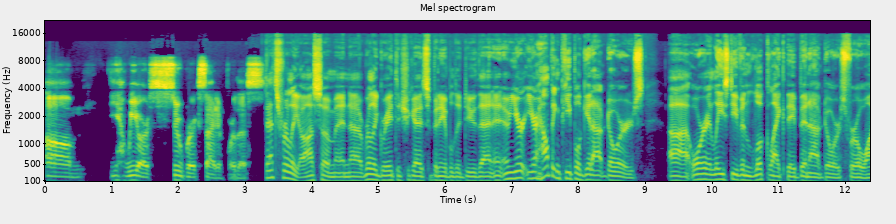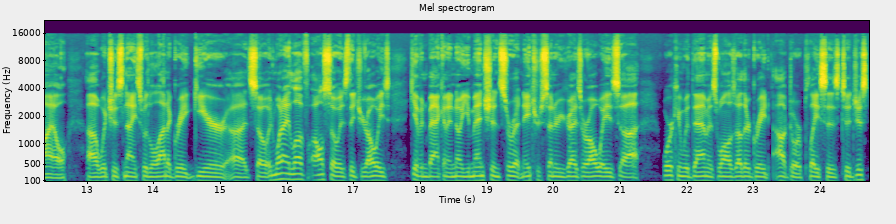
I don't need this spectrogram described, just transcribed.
Um, yeah, we are super excited for this. That's really awesome and uh, really great that you guys have been able to do that. And you're you're helping people get outdoors. Uh, or at least even look like they've been outdoors for a while, uh, which is nice with a lot of great gear. Uh, so, and what I love also is that you're always giving back. And I know you mentioned Sarett Nature Center. You guys are always uh, working with them as well as other great outdoor places to just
